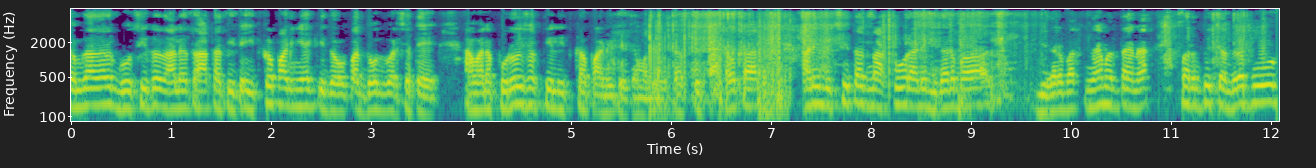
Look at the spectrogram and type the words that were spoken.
समजा जर गोसीचं झालं तर आता तिथे इतकं पाणी आहे की जवळपास दोन वर्ष ते आम्हाला पुरवू शकतील इतकं पाणी त्याच्यामध्ये होतं ते पाठवतात. आणि निश्चितच नागपूर आणि विदर्भ विदर्भात नाही म्हणता येणार परंतु चंद्रपूर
